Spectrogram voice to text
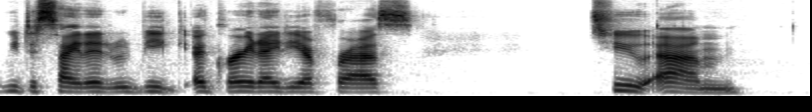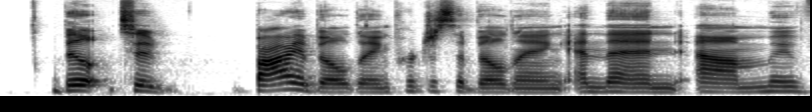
we decided it would be a great idea for us to um, build to buy a building, purchase a building, and then um, move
